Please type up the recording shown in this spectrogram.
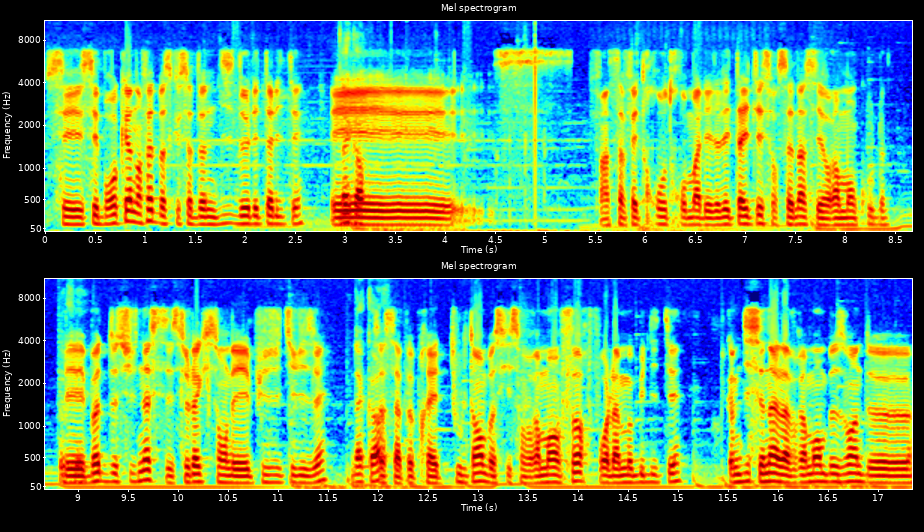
c'est broken en fait parce que ça donne 10 de létalité. Et. Enfin, ça fait trop trop mal. Et la létalité sur Senna, c'est vraiment cool. Les bots de Swiftness, c'est ceux-là qui sont les plus utilisés. D'accord. Ça, c'est à peu près tout le temps parce qu'ils sont vraiment forts pour la mobilité. Comme dit Senna, elle a vraiment besoin de,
